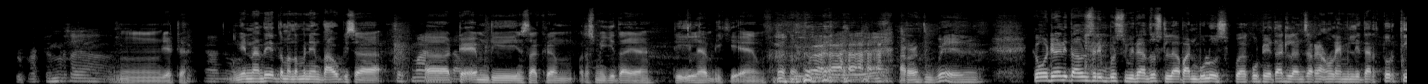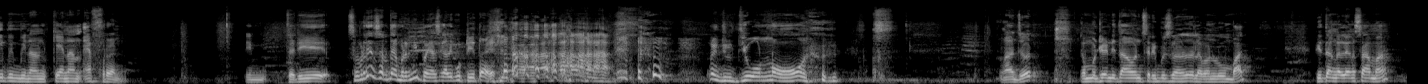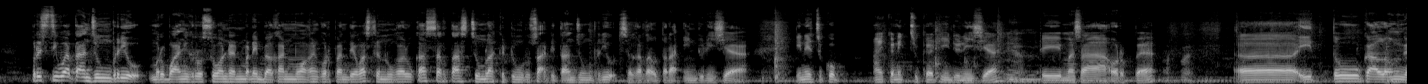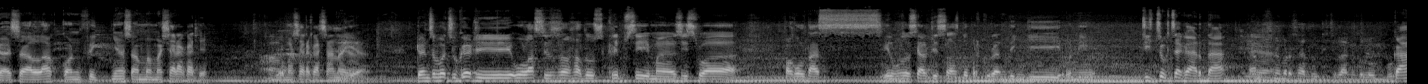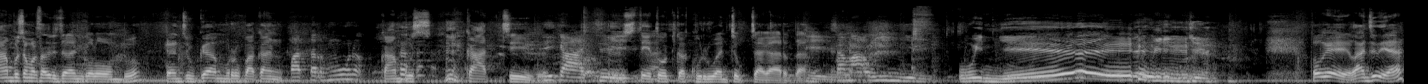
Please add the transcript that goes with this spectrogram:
belum pernah dengar saya Hmm, ya udah. Mungkin nanti teman-teman yang tahu bisa Jackman, eh. DM di Instagram resmi kita ya di Ilham IGM. Harus duwe. Kemudian di tahun 1980 sebuah kudeta dilancarkan oleh militer Turki pimpinan Kenan Evren. Jadi sebenarnya September ini banyak sekali kudeta ya. Nang Diono. Lanjut. Kemudian di tahun 1984 di tanggal yang sama peristiwa Tanjung Priuk merupakan kerusuhan dan penembakan memakan korban tewas dan luka-luka serta sejumlah gedung rusak di Tanjung Priuk, Jakarta Utara, Indonesia. Ini cukup ikonik juga di Indonesia di masa Orba. Apa? Eh, itu kalau nggak salah konfliknya sama masyarakat ya, Ya, masyarakat sana ya. Dan sempat juga diulas di salah satu skripsi mahasiswa Fakultas Ilmu Sosial di salah satu perguruan tinggi Uni di Yogyakarta. Kampus nomor satu di Jalan Kolombo. Kampus nomor satu di Jalan Kolombo dan juga merupakan Patermu no. kampus IKJ, bro. IKJ. Institut Keguruan Yogyakarta. sama Wingi. Win ye. Win ye. Oke, lanjut ya.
